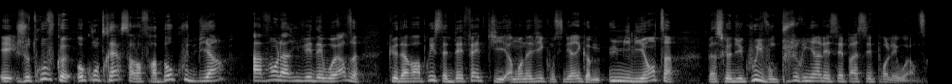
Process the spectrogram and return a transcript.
Et je trouve que, au contraire, ça leur fera beaucoup de bien avant l'arrivée des Worlds que d'avoir pris cette défaite qui, à mon avis, est considérée comme humiliante parce que du coup, ils vont plus rien laisser passer pour les Worlds.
